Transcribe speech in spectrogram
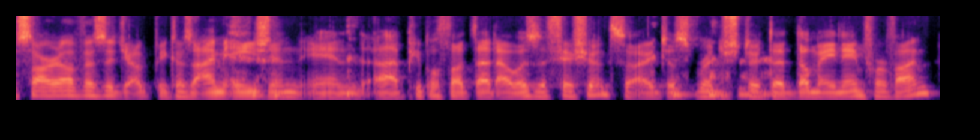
started off as a joke because I'm Asian and uh, people thought that I was efficient. So I just registered the domain name for fun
